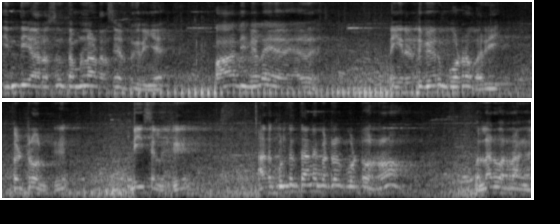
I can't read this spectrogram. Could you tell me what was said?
இந்திய அரசும் தமிழ்நாடு அரசும் எடுத்துக்கிறீங்க. பாதி விலை அது நீங்கள் ரெண்டு பேரும் போடுற வரி பெட்ரோலுக்கு டீசலுக்கு அதை கொடுத்துத்தானே பெட்ரோல் போட்டு வர்றோம்? எல்லாரும் வர்றாங்க.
